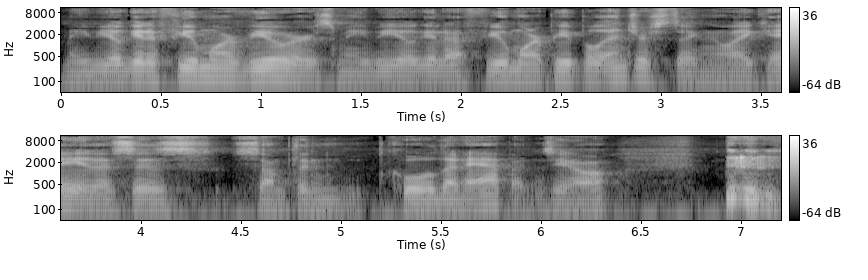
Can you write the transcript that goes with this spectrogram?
Maybe you'll get a few more viewers. Maybe you'll get a few more people interesting. Like, hey, this is something cool that happens, you know.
